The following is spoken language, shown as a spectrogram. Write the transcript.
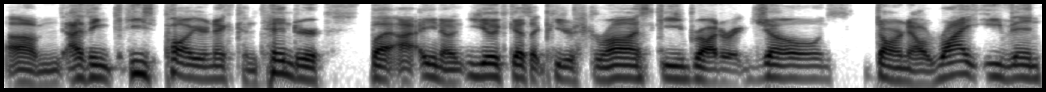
Um, I think he's probably your next contender. But, I, you know, you look at guys like Peter Skoronski, Broderick Jones, Darnell Wright, even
